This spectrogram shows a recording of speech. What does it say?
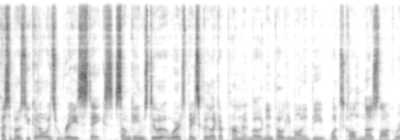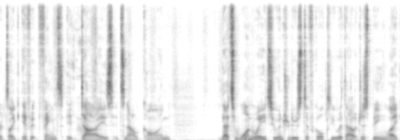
I suppose you could always raise stakes. Some games do it where it's basically like a permanent mode, and in Pokemon it'd be what's called Nuzlocke, where it's like if it faints, it dies, it's now gone. That's one way to introduce difficulty without just being like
